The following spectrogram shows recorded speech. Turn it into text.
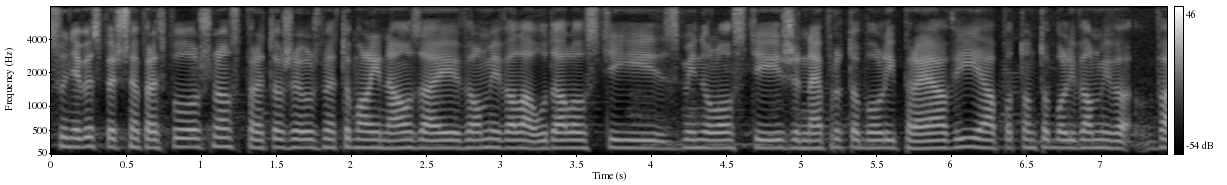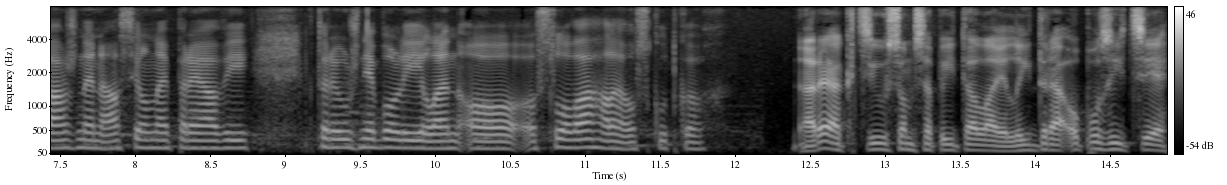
sú nebezpečné pre spoločnosť, pretože už sme to mali naozaj veľmi veľa udalostí z minulosti, že najprv to boli prejavy a potom to boli veľmi vážne násilné prejavy, ktoré už neboli len o slovách, ale o skutkoch. Na reakciu som sa pýtal aj lídra opozície,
